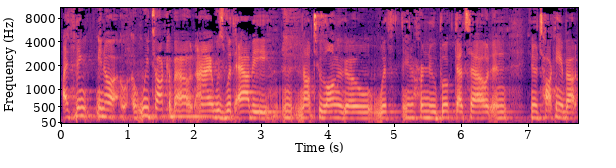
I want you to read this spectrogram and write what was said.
I think, you know, we talk about, I was with Abby not too long ago with you know, her new book that's out and, you know, talking about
